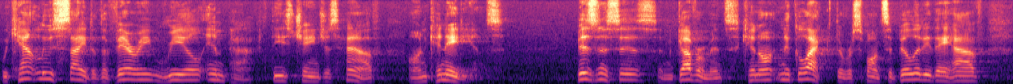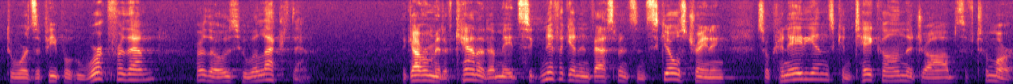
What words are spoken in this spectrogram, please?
we can't lose sight of the very real impact these changes have on Canadians. Businesses and governments cannot neglect the responsibility they have towards the people who work for them or those who elect them. The Government of Canada made significant investments in skills training so Canadians can take on the jobs of tomorrow.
